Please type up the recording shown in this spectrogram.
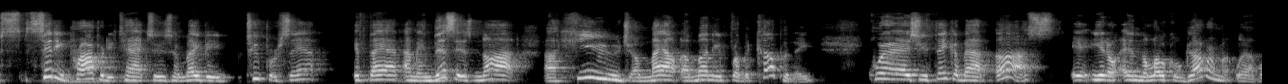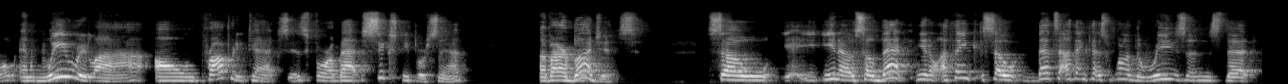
city property taxes are maybe 2% if that. I mean, this is not a huge amount of money for the company. Whereas you think about us, you know, in the local government level, and we rely on property taxes for about 60% of our budgets. So, you know, so that, you know, I think so that's I think that's one of the reasons that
